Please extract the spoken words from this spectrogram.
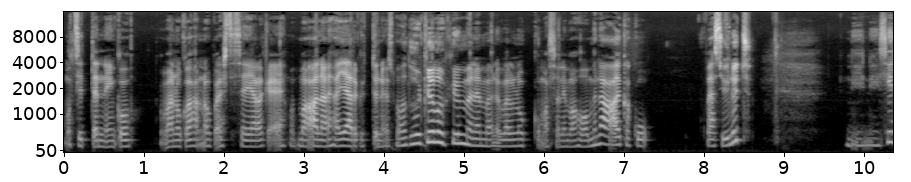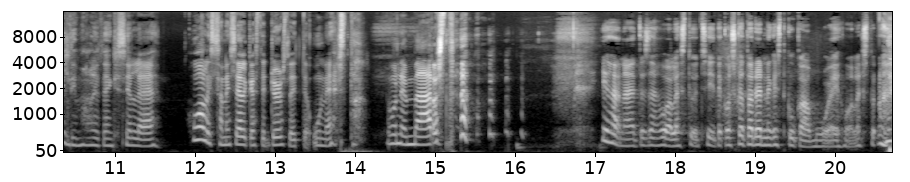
mutta sitten niin kuin, mä nukahan nopeasti sen jälkeen. Mutta mä oon aina ihan järkyttynyt, jos mä oon kello kymmenen, mä en vielä nukkumassa, niin mä huomenna aika ku väsynyt. Niin, niin silti mä olin jotenkin silleen huolissani selkeästi Dursleyten unesta, unen määrästä. Ihanaa, että sä huolestuit siitä, koska todennäköisesti kukaan muu ei huolestunut.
